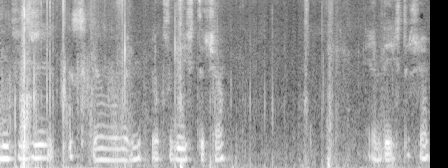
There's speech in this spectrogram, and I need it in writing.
Geçici skillim o benim. Yoksa değiştireceğim. Yani değiştireceğim.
